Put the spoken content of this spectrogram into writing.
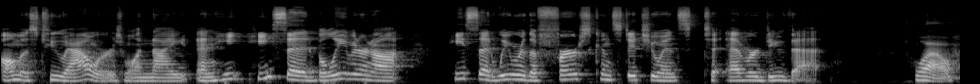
almost 2 hours one night and he he said believe it or not he said we were the first constituents to ever do that. Wow.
